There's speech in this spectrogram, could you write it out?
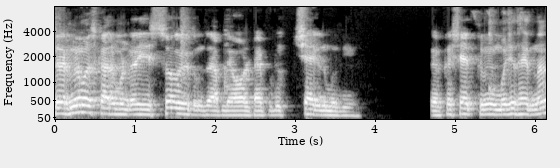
तर नमस्कार मंडळी स्वागत आहे तुमचं आपल्या ऑल टाईप चॅनलमध्ये. तर कसे आहेत तुम्ही? मजेत आहेत ना?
